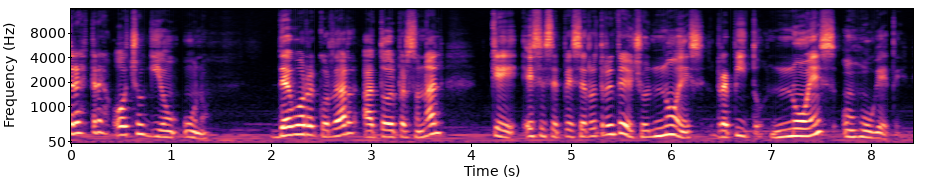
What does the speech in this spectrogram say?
338-1. Debo recordar a todo el personal que SCP-038 no es, repito, no es un juguete.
